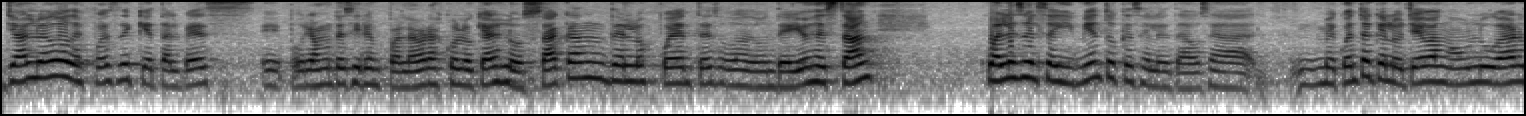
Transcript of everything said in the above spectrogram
ya luego después de que tal vez, eh, podríamos decir en palabras coloquiales, los sacan de los puentes o de donde ellos están, ¿cuál es el seguimiento que se les da? O sea, me cuenta que los llevan a un lugar,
